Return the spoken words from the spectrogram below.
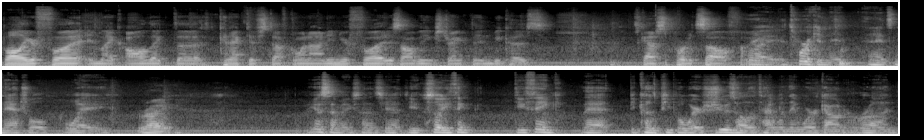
ball of your foot and like all like the connective stuff going on in your foot is all being strengthened because it's got to support itself. I mean, Right, it's working in, in its natural way. Right. I guess that makes sense. Yeah. Do you, so you think? Do you think that because people wear shoes all the time when they work out or run,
